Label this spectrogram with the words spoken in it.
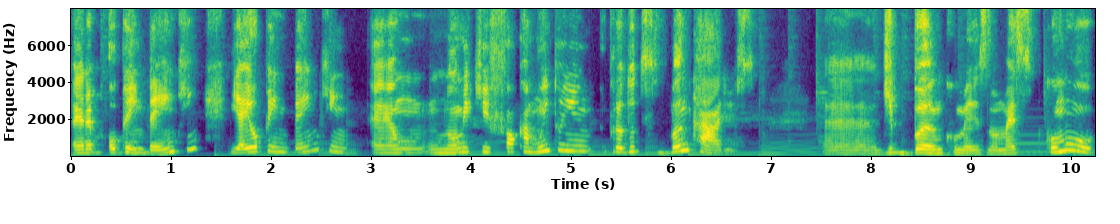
era Open Banking, e aí Open Banking é um, um nome que foca muito em produtos bancários, é, de banco mesmo, mas como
